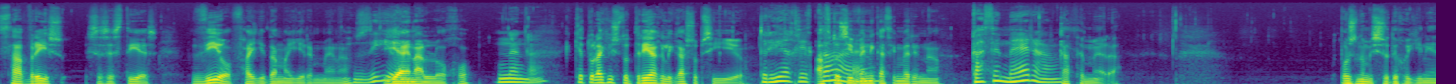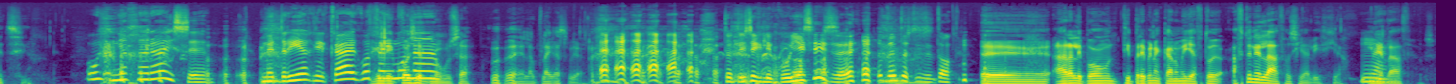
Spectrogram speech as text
θα βρεις στις εστίες δύο φαγητά μαγειρεμένα Δύο. για ένα λόγο Ναι, ναι. και τουλάχιστον τρία γλυκά στο ψυγείο. Τρία γλυκά. Αυτό ε. συμβαίνει καθημερινά, Κάθε μέρα. κάθε μέρα. Πώς νομίζεις ότι έχω γίνει έτσι; Όχι, μια χαρά είσαι. Με τρία γλυκά, εγώ θα Γλυκός ήμουν. εννοούσα. Έλα, πλάκα σου. Το ότι είσαι γλυκούλης είσαι. Δεν το συζητώ. Ε, άρα λοιπόν, τι πρέπει να κάνουμε γι' αυτό; Αυτό είναι λάθος η αλήθεια. Ναι. Είναι λάθος.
